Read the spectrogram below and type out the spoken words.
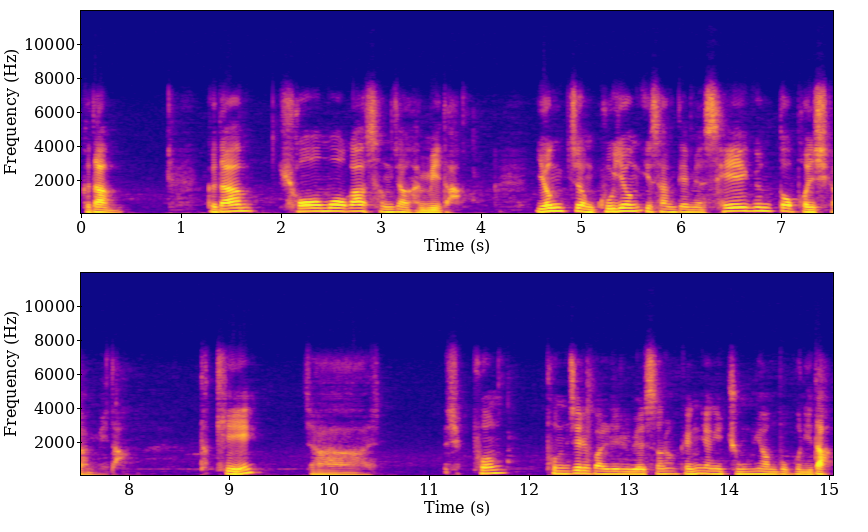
그 다음, 그 다음 효모가 성장합니다. 0.90 이상 되면 세균도 번식합니다. 특히 자 식품 품질 관리를 위해서는 굉장히 중요한 부분이다.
